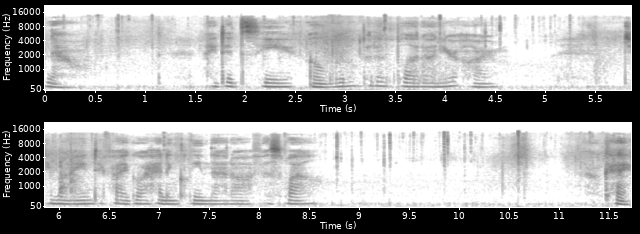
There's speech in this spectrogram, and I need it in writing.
Now, I did see a little bit of blood on your arm. Do you mind if I go ahead and clean that off as well? Okay.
